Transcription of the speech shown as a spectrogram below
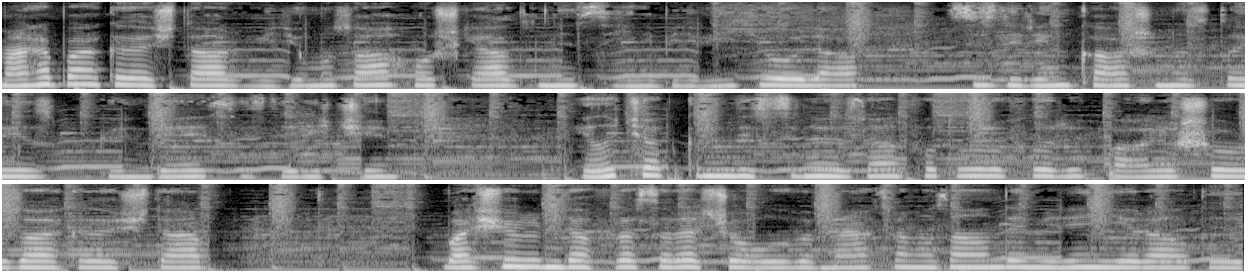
Merhaba arkadaşlar, videomuza hoş geldiniz. Yeni bir videoyla sizlerin karşınızdayız. Bugün de sizler için Yalı Çapkın dizisinin özel fotoğrafları paylaşıyoruz arkadaşlar. Başrolünde Afra Saraçoğlu ve Mert Ramazan Demir'in yer aldığı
